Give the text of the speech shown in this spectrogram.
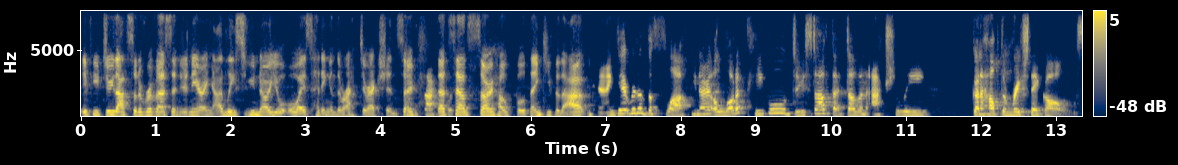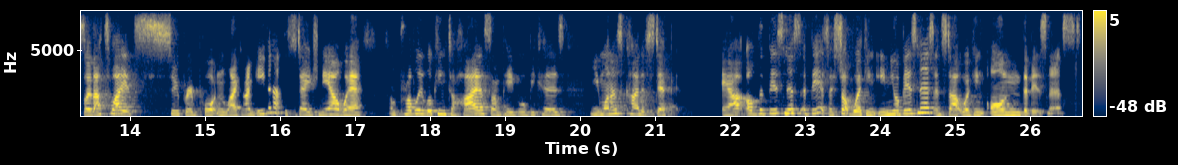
if you do that sort of reverse engineering, at least you know you're always heading in the right direction. So exactly. that sounds so helpful. Thank you for that. And get rid of the fluff. You know, a lot of people do stuff that doesn't actually going to help them reach their goal. So that's why it's super important. Like I'm even at the stage now where I'm probably looking to hire some people because you want to kind of step out of the business a bit. So stop working in your business and start working on the business.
